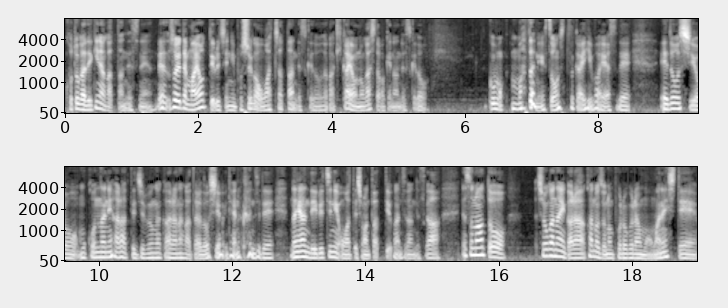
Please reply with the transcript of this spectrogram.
ことができなかったんですね。で、それで迷ってるうちに募集が終わっちゃったんですけど、だから機会を逃したわけなんですけど、こうまさに損失回避バイアスで、え、どうしよう、もうこんなに払って自分が変わらなかったらどうしようみたいな感じで悩んでいるうちに終わってしまったっていう感じなんですが、で、その後、しょうがないから彼女のプログラムを真似して、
